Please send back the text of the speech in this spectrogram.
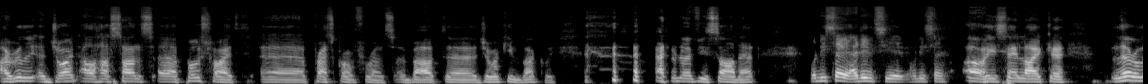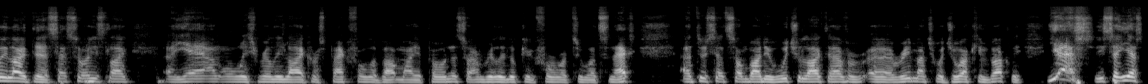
I really enjoyed Alhassan's uh, post-fight uh, press conference about uh, Joaquin Buckley. I don't know if you saw that. What did he say? I didn't see it. What did he say? Oh, he said like uh, literally like this. So he's like, uh, yeah, I'm always really like respectful about my opponent, so I'm really looking forward to what's next. And to said somebody, would you like to have a, a rematch with Joaquin Buckley? Yes, he said yes.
